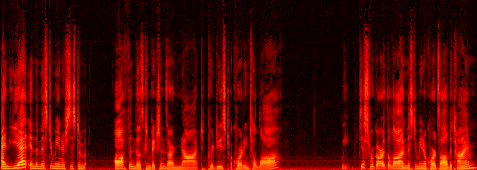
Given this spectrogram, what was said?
And yet in the misdemeanor system, often those convictions are not produced according to law. We disregard the law in misdemeanor courts all the time.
